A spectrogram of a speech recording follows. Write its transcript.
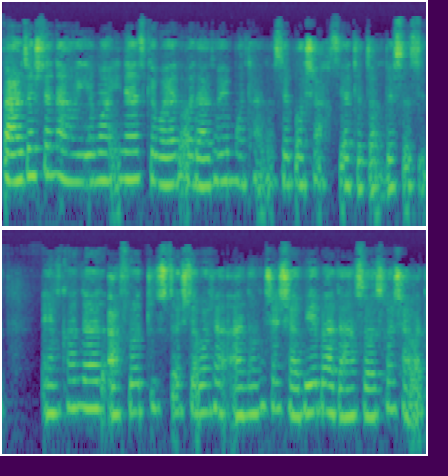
برداشت نهایی ما این است که باید عادتهای متناسب با شخصیتتان بسازید. امکان دارد افراد دوست داشته باشند اندامشان شبیه بدنسازها شود.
